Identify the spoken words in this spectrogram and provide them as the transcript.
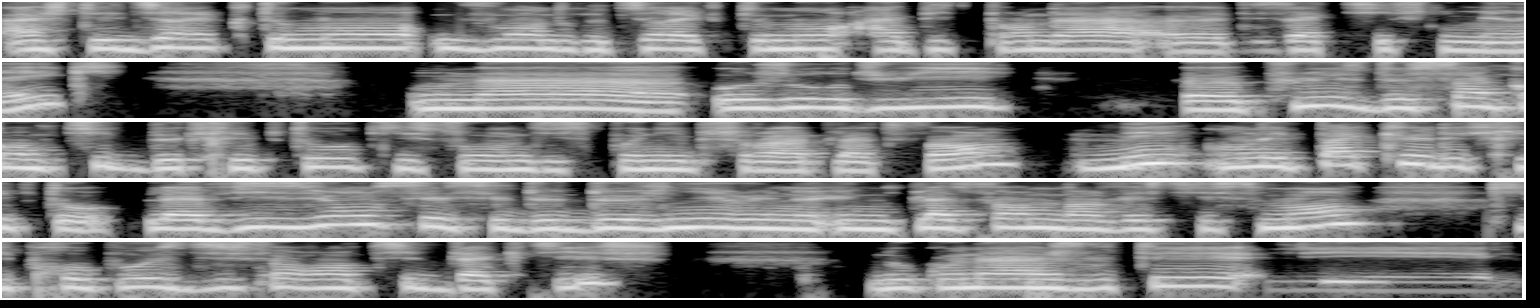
acheter directement ou vendre directement à Bitpanda des actifs numériques. On a aujourd'hui euh, plus de 50 types de cryptos qui sont disponibles sur la plateforme. Mais on n'est pas que des cryptos. La vision, c'est de devenir une, plateforme d'investissement qui propose différents types d'actifs. Donc, on a ajouté les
